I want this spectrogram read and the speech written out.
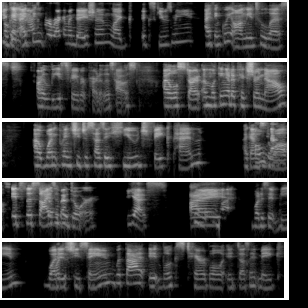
Couldn't. She Okay, I ask think- for a recommendation. Like, excuse me. I think we all need to list our least favorite part of this house. I will start. I'm looking at a picture now. At one point, she just has a huge fake pen against Oh, the wall. It's the size So of a door. Yes, I. what does it mean? what What is she it saying with that? It looks terrible. It doesn't make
